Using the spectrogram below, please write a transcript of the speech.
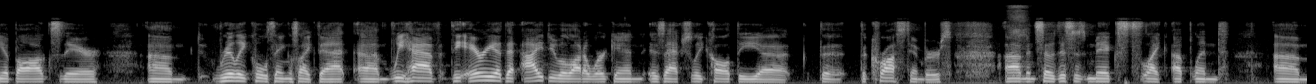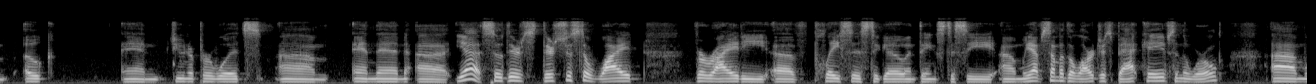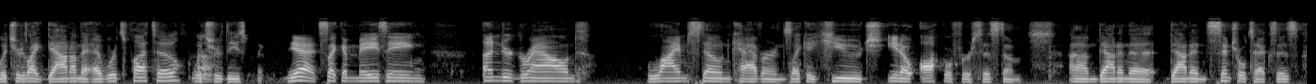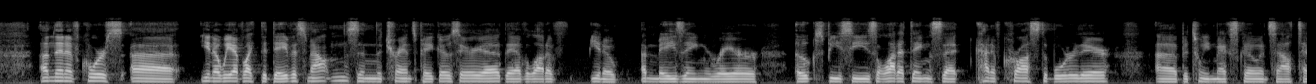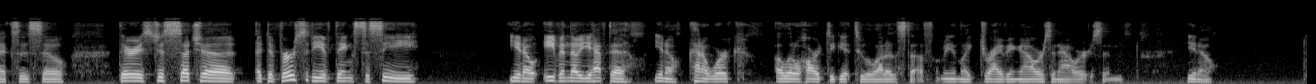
bogs there. Um, really cool things like that. Um, we have the area that I do a lot of work in is actually called the uh, the the cross timbers, um, and so this is mixed like upland um, oak and juniper woods, um, and then uh, yeah, so there's there's just a wide variety of places to go and things to see. Um, we have some of the largest bat caves in the world um, which are like down on the Edwards Plateau, which Huh. are these. Yeah, it's like amazing underground limestone caverns, like a huge, you know, aquifer system um, down in the down in central Texas. And then, of course, uh, you know, we have like the Davis Mountains in the Trans Pecos area. They have a lot of, you know, amazing rare oak species, a lot of things that kind of cross the border there uh, between Mexico and South Texas. So there is just such a, a diversity of things to see, you know, even though you have to, you know, kind of work a little hard to get to a lot of the stuff. I mean, like driving hours and hours and, you know,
